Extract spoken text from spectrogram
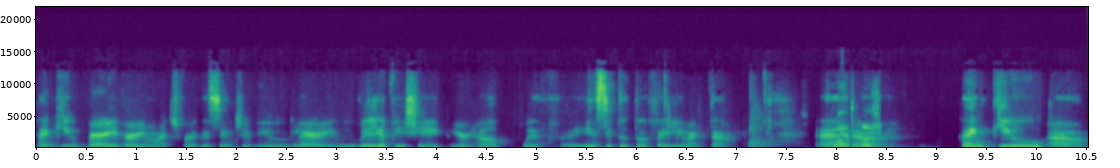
Thank you very very much for this interview, Larry. We really appreciate your help with uh, Instituto Fe Libertad. And, My pleasure. Uh, Thank you uh,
